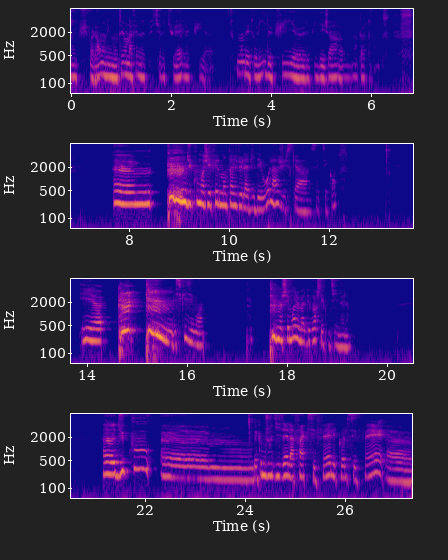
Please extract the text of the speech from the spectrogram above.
et puis voilà, on est monté, on a fait notre petit rituel, et puis tout le monde est au lit depuis, depuis déjà euh, 20h30. Euh, du coup, moi j'ai fait le montage de la vidéo là jusqu'à cette séquence. Et excusez-moi. Chez moi, le mal de gorge, c'est continuel. Euh, du coup, euh, ben, comme je vous disais, la fac c'est fait, l'école c'est fait. Euh,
